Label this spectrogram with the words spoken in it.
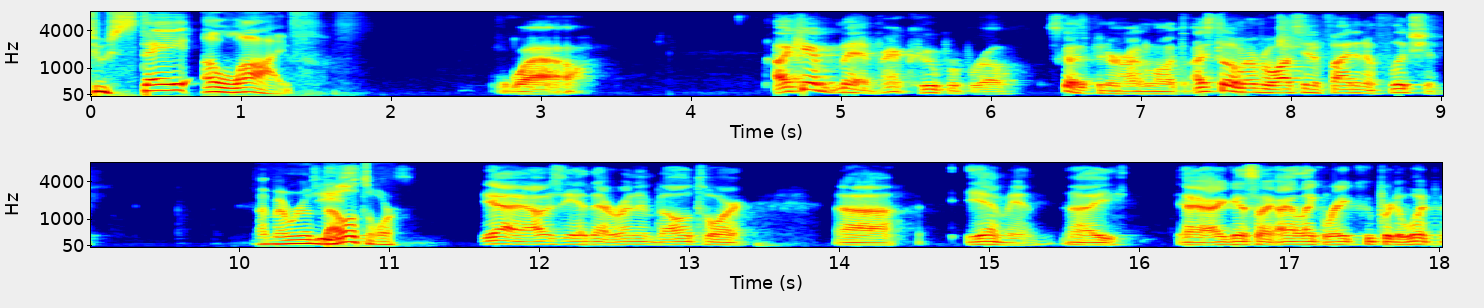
to stay alive." Wow, I can't, man. Brett Cooper, bro, this guy's been around a long time. I still remember watching him fight in Affliction. I remember in Jesus. Bellator. Yeah, obviously he had that run in Bellator. Uh, yeah, man. I I guess I, I, like Ray Cooper to win.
